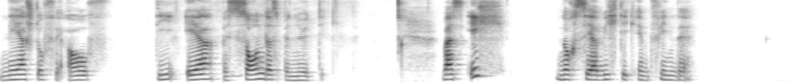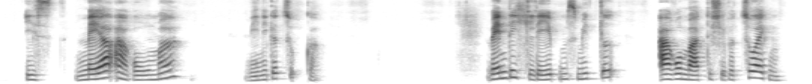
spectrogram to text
Nährstoffe auf, die er besonders benötigt. Was ich noch sehr wichtig empfinde, ist mehr Aroma, weniger Zucker. Wenn dich Lebensmittel aromatisch überzeugen,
